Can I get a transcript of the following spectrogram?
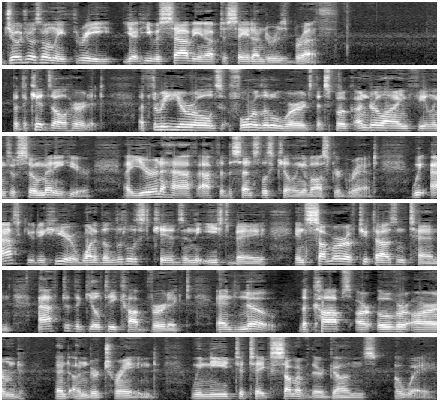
Jojo's only three, yet he was savvy enough to say it under his breath. But the kids all heard it. A three year old's four little words that spoke underlying feelings of so many here, a year and a half after the senseless killing of Oscar Grant. We ask you to hear one of the littlest kids in the East Bay in summer of 2010, after the guilty cop verdict, and no, the cops are overarmed and undertrained. We need to take some of their guns away.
